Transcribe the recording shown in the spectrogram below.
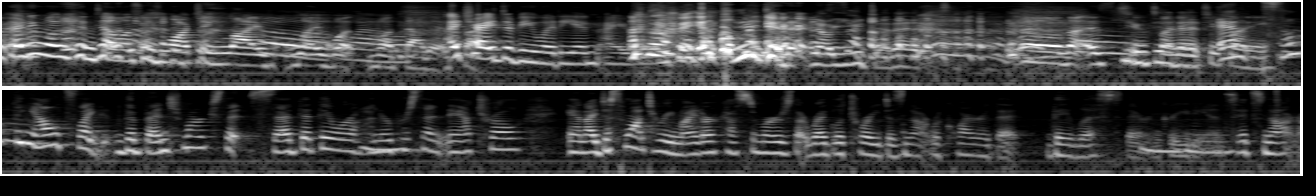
If anyone can tell us who's watching live, oh, live what, wow. what that is. I but- tried to be witty and I really failed. you did it. No, you did it. Oh, that is oh, too funny. it. Too and funny. something else, like the benchmarks that said that they were 100% mm-hmm. natural. And I just want to remind our customers that regulatory does not require that they list their ingredients. Mm-hmm. It's not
